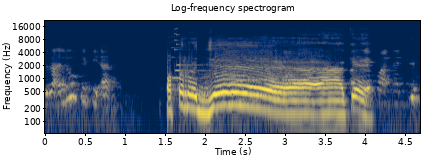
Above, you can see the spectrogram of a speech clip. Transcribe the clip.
Gerak lu PPR. Apa reje? Okay. Okey. Dan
